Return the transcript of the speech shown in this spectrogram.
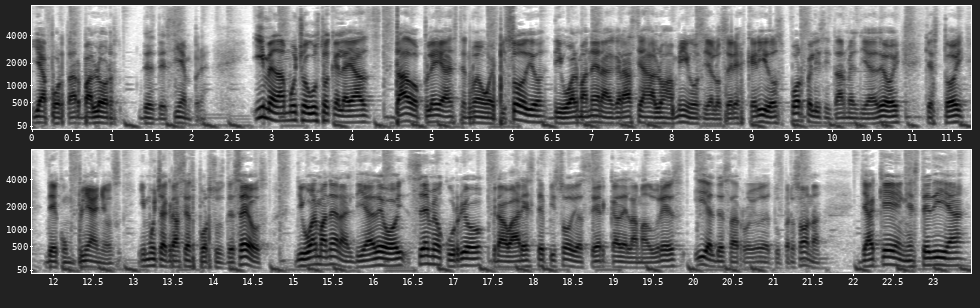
y aportar valor desde siempre. Y me da mucho gusto que le hayas dado play a este nuevo episodio. De igual manera, gracias a los amigos y a los seres queridos por felicitarme el día de hoy, que estoy de cumpleaños. Y muchas gracias por sus deseos. De igual manera, el día de hoy se me ocurrió grabar este episodio acerca de la madurez y el desarrollo de tu persona. Ya que en este día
